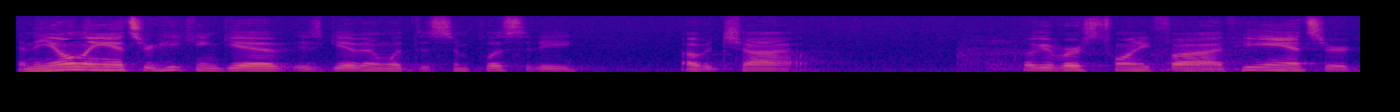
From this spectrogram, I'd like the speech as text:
and the only answer he can give is given with the simplicity of a child. Look at verse 25. He answered,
